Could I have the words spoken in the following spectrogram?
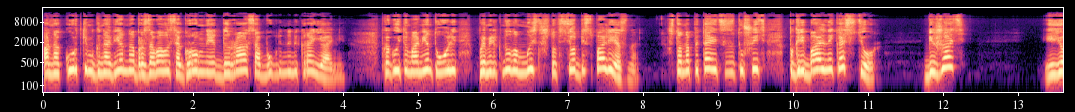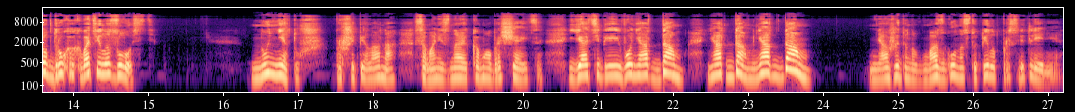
а на куртке мгновенно образовалась огромная дыра с обугленными краями. В какой-то момент у Оли промелькнула мысль, что все бесполезно, что она пытается затушить погребальный костер. Бежать? Ее вдруг охватила злость. Ну нет уж прошипела она, сама не зная, к кому обращается. «Я тебе его не отдам! Не отдам! Не отдам!» Неожиданно в мозгу наступило просветление.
